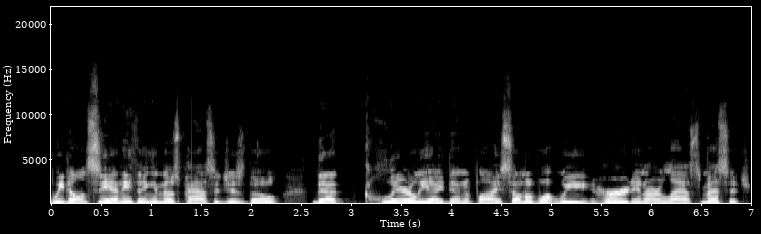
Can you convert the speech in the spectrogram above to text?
we don't see anything in those passages, though, that clearly identify some of what we heard in our last message.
